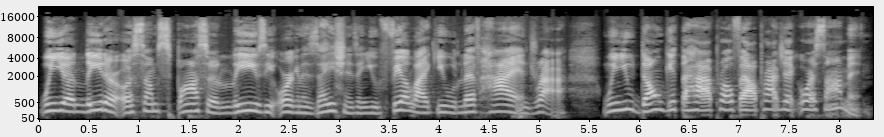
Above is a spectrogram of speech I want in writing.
when your leader or some sponsor leaves the organizations and you feel like you were left high and dry, when you don't get the high profile project or assignment.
